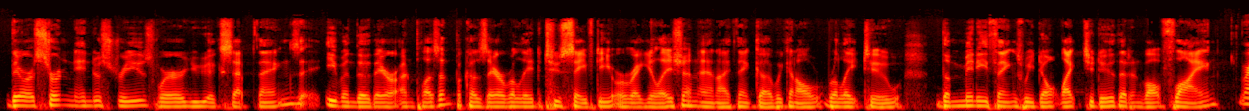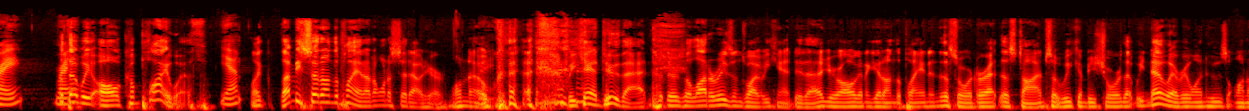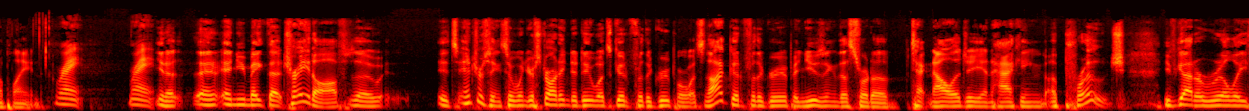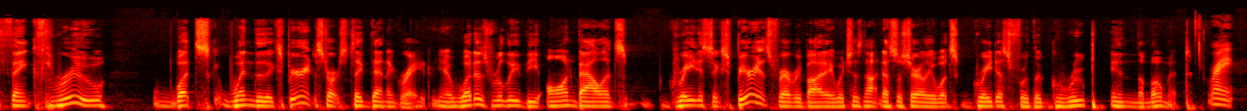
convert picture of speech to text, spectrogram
there are certain industries where you accept things even though they are unpleasant because they are related to safety or regulation. And i think uh, we can all relate to the many things we don't like to do that involve flying. Right but right. that we all comply with. Yep. Like let me sit on the plane. I don't want to sit out here. Well no. We can't do that. There's a lot of reasons why we can't do that. You're all going to get on the plane in this order at this time so we can be sure that we know everyone who's on a plane. Right right. You know and, and you make that trade-off so it's interesting so when you're starting to do what's good for the group or what's not good for the group and using this sort of technology and hacking approach you've got to really think through what's when the experience starts to denigrate you know what is really the on balance greatest experience for everybody which is not necessarily what's greatest for the group in the moment Right.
